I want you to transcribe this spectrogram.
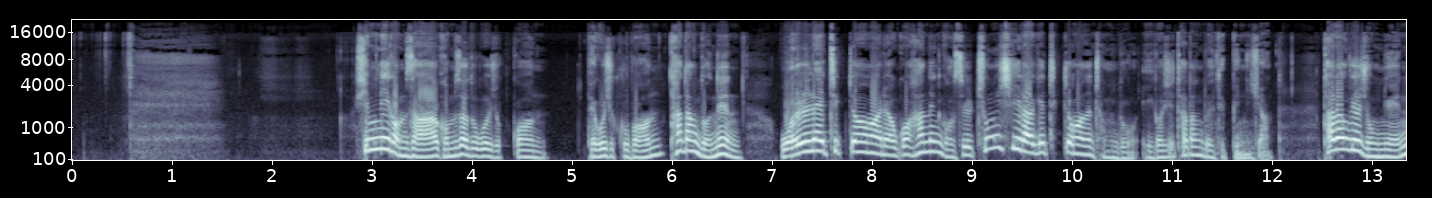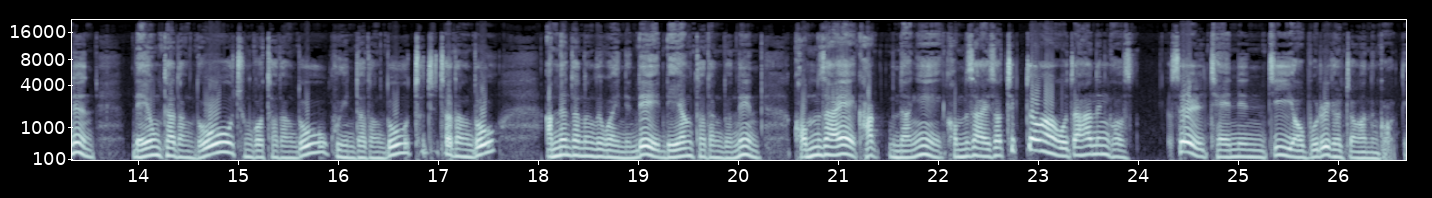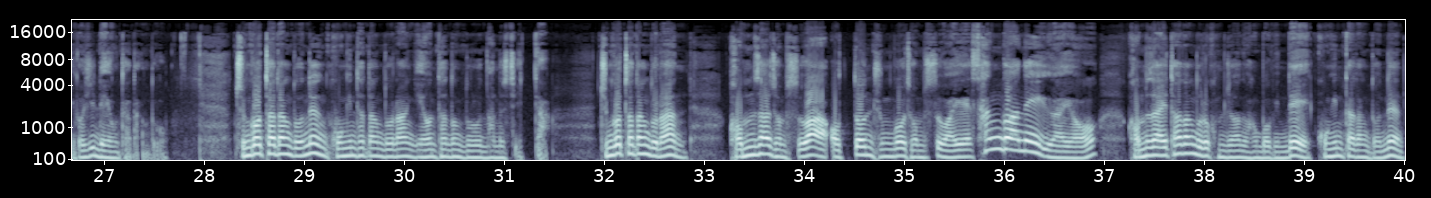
심리 검사 검사 도구의 조건 159번 타당도는 원래 측정하려고 하는 것을 충실하게 측정하는 정도. 이것이 타당도의 데피니션. 타당도의 종류에는 내용 타당도, 증거 타당도, 구인 타당도, 처치 타당도, 앞면 타당도가 있는데 내용 타당도는 검사의 각 문항이 검사에서 측정하고자 하는 것을 재는지 여부를 결정하는 것. 이것이 내용 타당도. 증거 타당도는 공인 타당도랑 예언 타당도로 나눌 수 있다. 증거 타당도란 검사 점수와 어떤 중거 점수와의 상관에 의하여 검사의 타당도를 검증하는 방법인데 공인 타당도는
